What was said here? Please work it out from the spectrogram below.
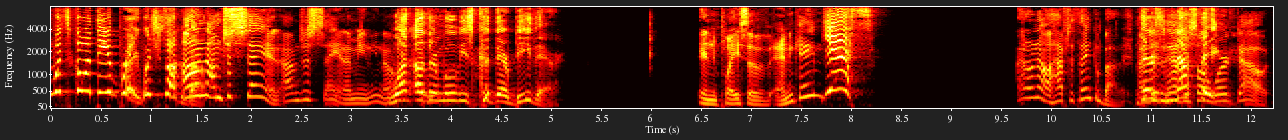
what's going through your brain? What you talking about? I don't know. I'm just saying. I'm just saying. I mean, you know, What other movies could there be there? in place of Endgame? Yes. I don't know. I'll have to think about it. There's I didn't have this nothing. all worked out.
